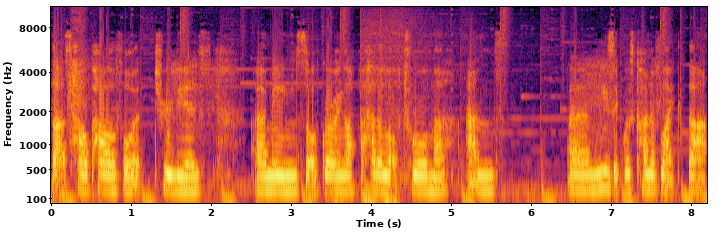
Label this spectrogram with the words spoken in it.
that's how powerful it truly is. I mean, sort of growing up, I had a lot of trauma, and uh, music was kind of like that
